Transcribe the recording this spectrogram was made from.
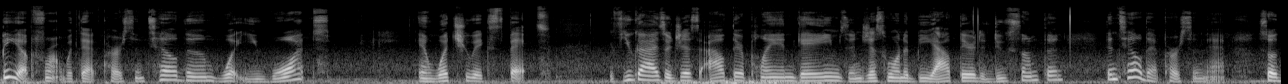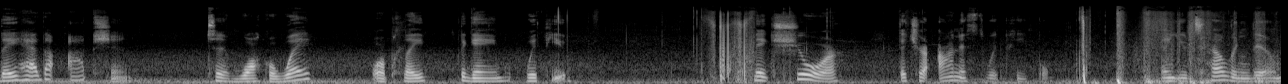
be upfront with that person. Tell them what you want and what you expect. If you guys are just out there playing games and just want to be out there to do something, then tell that person that. So they have the option to walk away or play the game with you. Make sure that you're honest with people and you're telling them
